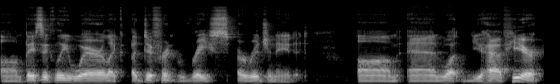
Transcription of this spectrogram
um, basically where like a different race originated. and what you have here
